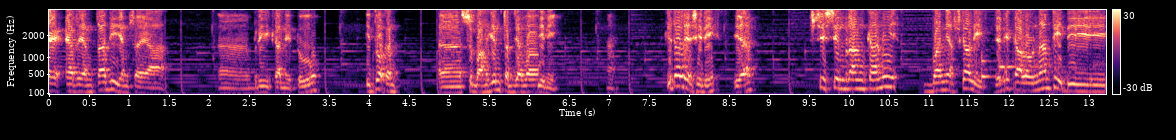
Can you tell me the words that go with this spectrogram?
PR yang tadi yang saya uh, berikan itu, itu akan uh, sebagian terjawab ini. Nah, kita lihat sini, ya sistem rangka ini banyak sekali. Jadi kalau nanti di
